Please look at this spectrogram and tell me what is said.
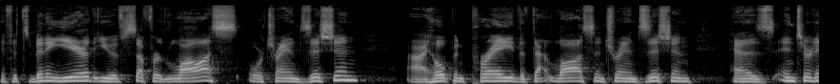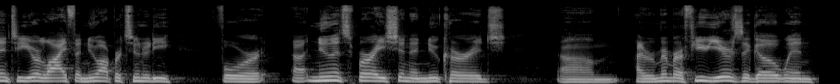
If it's been a year that you have suffered loss or transition, I hope and pray that that loss and transition has entered into your life a new opportunity for uh, new inspiration and new courage. Um, I remember a few years ago when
